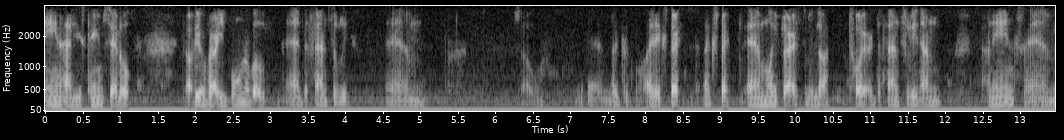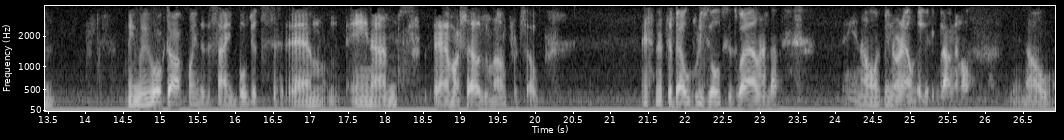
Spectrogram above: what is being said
Ian had his team set up, thought they were very vulnerable uh, defensively. Um, so like I'd expect expect um, my players to be a lot tighter defensively than than Ian's. Um, I mean, we worked off kind of the same budgets, um, Ian and um, ourselves in Longford. So, listen, it's about results as well, and that's you know I've been around the league long enough. You know,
